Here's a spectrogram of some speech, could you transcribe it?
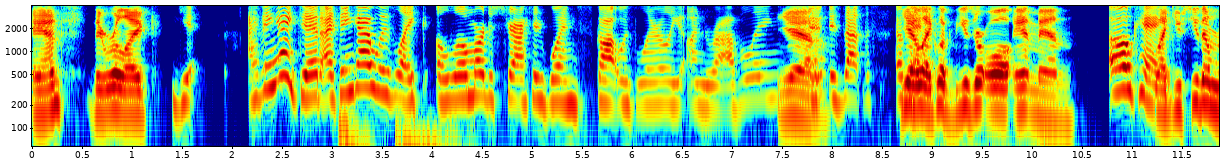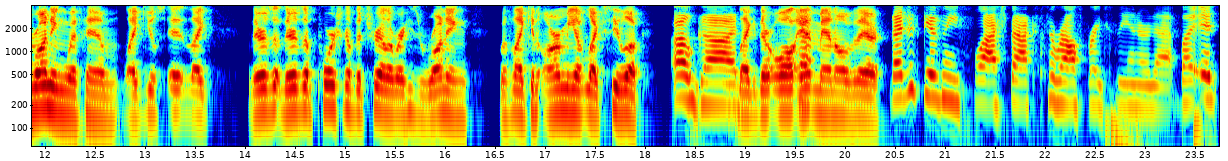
ants? They were like yeah. I think I did. I think I was like a little more distracted when Scott was literally unraveling. Yeah. I- Is, that the? s- Yeah, like look, these are all Ant Man. okay. Like you see them running with him. Like you'll s- it, like there's a, there's a portion of the trailer where he's running with like an army of like see look oh God. like they're all Ant Man over there. that just gives me flashbacks to Ralph breaks the internet. But it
